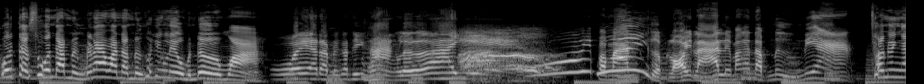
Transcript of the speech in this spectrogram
โอ้ยแต่ส่วนอันดับหนึ่งไม่ได้วันอันดับหนึ่งเขายังเร็วเหมือนเดิมว่ะ โอ้ยอันดับหนึ่งก็ทิ้งห่างเลยพประมาณเกือบร้อยล้านเลยมั้งอันดับหนึ่งเนี่ย ทำยังไง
